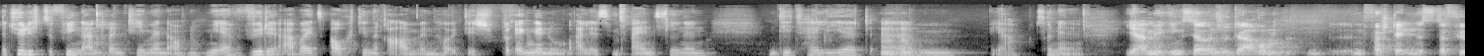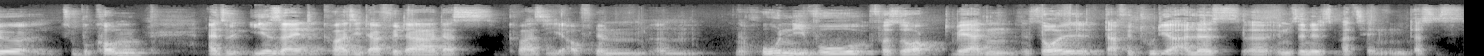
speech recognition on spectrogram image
natürlich zu vielen anderen Themen auch noch mehr, würde aber jetzt auch den Rahmen heute sprengen, um alles im Einzelnen detailliert mhm. ähm, ja, zu nennen. Ja, mir ging es ja auch nur darum, ein Verständnis dafür zu bekommen. Also ihr seid quasi dafür da, dass quasi auf einem ähm, hohen Niveau versorgt werden soll. Dafür tut ihr alles äh, im Sinne des Patienten. Das ist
